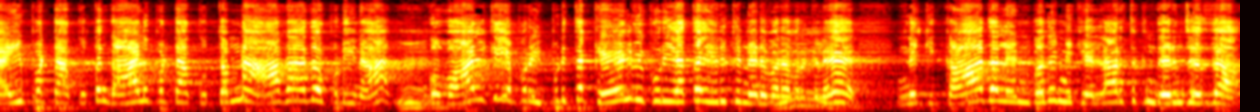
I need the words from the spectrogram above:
கைப்பட்டா குத்தம் காலுப்பட்டா குத்தம்னு ஆகாது அப்படின்னா உங்க வாழ்க்கை அப்புறம் இப்படித்தான் கேள்விக்குறியாத்தான் இருக்கு நடுவர் அவர்களே. இன்னைக்கு காதல் என்பது இன்னைக்கு எல்லாத்துக்கும் தெரிஞ்சதுதான்.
